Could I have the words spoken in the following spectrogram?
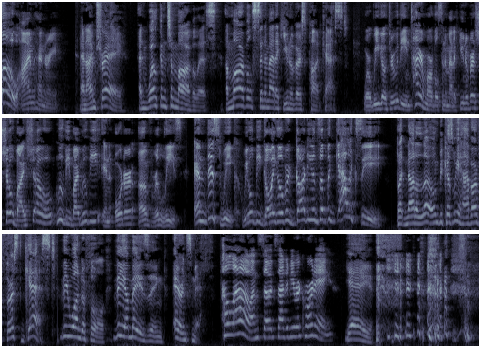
Hello, I'm Henry. And I'm Trey. And welcome to Marvelous, a Marvel Cinematic Universe podcast. Where we go through the entire Marvel Cinematic Universe show by show, movie by movie, in order of release. And this week, we will be going over Guardians of the Galaxy! But not alone because we have our first guest, the wonderful, the amazing Aaron Smith. Hello, I'm so excited to be recording. Yay!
